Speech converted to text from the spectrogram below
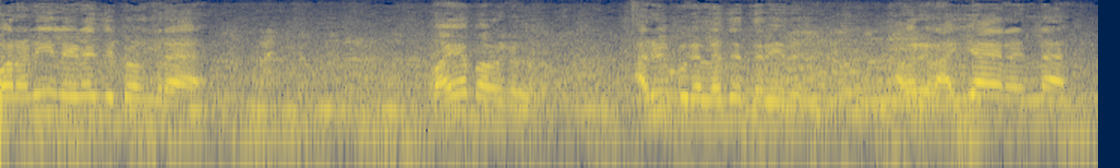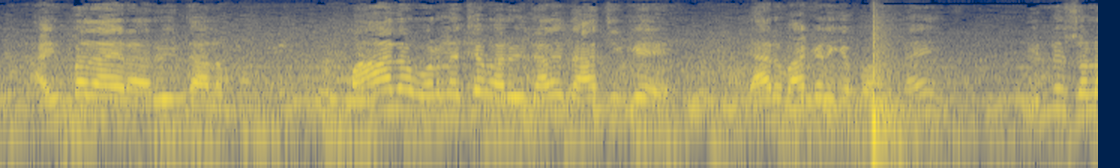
ஓரணியில் இணைந்துட்டோங்கிற பயம் அவர்கள் அறிவிப்புகள்லேருந்து தெரியுது. அவர்கள் ஐயாயிரம் இல்லை ஐம்பதாயிரம் அறிவித்தாலும் மாதம் ஒரு லட்சம் அறிவித்தாலும் இந்த ஆட்சிக்கு யாரும் வாக்களிக்க போவதில்லை. இன்னும் சொல்ல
